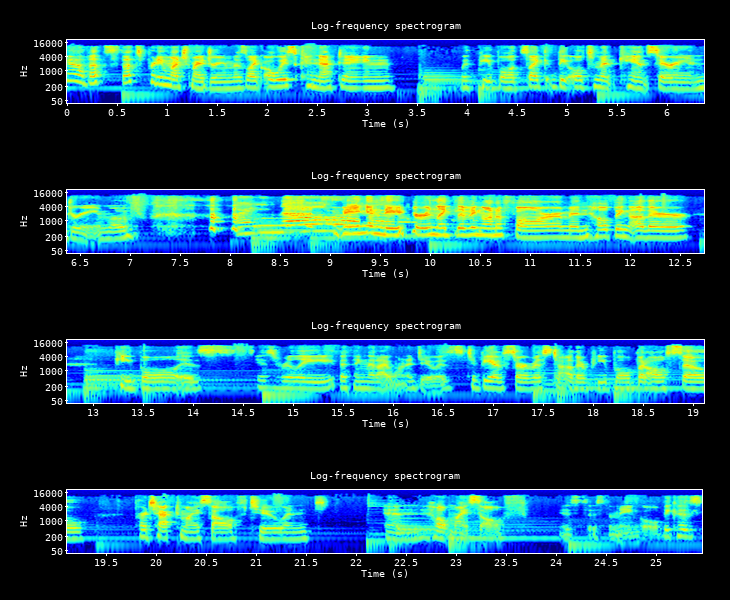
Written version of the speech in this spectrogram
yeah, that's that's pretty much my dream is like always connecting with people. It's like the ultimate Cancerian dream of I know being in nature and like living on a farm and helping other people is is really the thing that I want to do is to be of service to other people but also protect myself too and and help myself is is the main goal because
